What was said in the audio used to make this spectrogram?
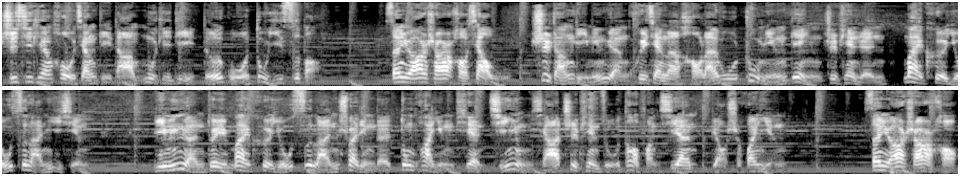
十七天后将抵达目的地德国杜伊斯堡。三月二十二号下午，市长李明远会见了好莱坞著名电影制片人麦克尤斯兰一行。李明远对麦克尤斯兰率领的动画影片《秦勇侠》制片组到访西安表示欢迎。三月二十二号，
